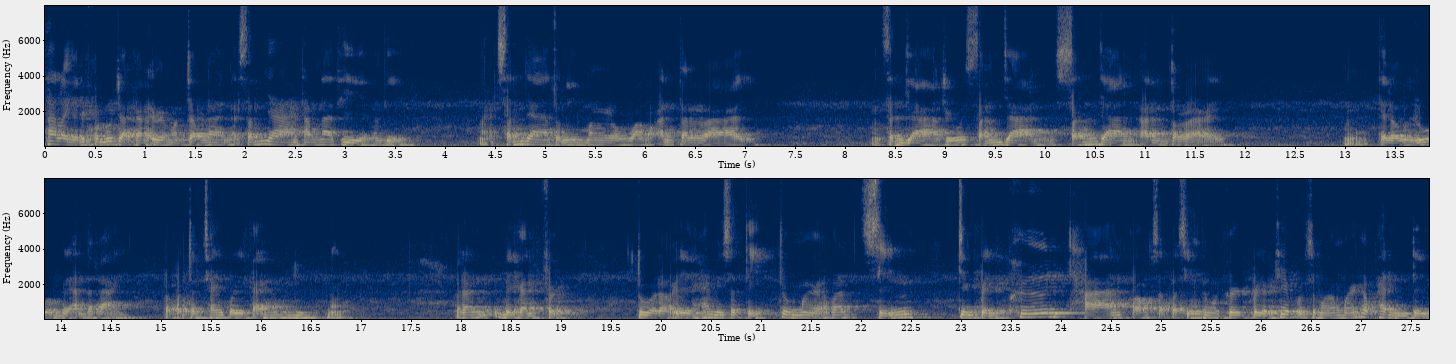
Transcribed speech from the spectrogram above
ถ้าเราเห็นคนรู้จักกันเออมันจำได้นะสัญญามันทำหน้าที่ทันทีสัญญาตัวนี้มันระวังอันตราย สัญญาหรือว่าสัญญาณ สัญญาณอันตราย แต่เราไม่รู้ว่าเป็นอันตราย เราก็ต้องใช้บริการของมันอยู่นะเพราะฉะนั้นในการฝึกตัวเราเองให้มีสติทุกเมื่อเพราะฉะนั้นศีลจึงเป็นพื้นฐานของสรรพสิ่งทั้งหมดเคยเปรียบเทียบเสมอเหมือนกับแผ่นดิน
